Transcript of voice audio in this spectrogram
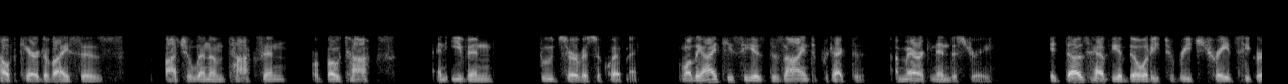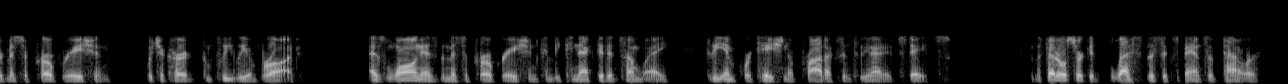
healthcare devices, botulinum toxin or Botox, and even food service equipment. While the ITC is designed to protect American industry, it does have the ability to reach trade secret misappropriation, which occurred completely abroad, as long as the misappropriation can be connected in some way to the importation of products into the United States. The Federal Circuit blessed this expansive power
